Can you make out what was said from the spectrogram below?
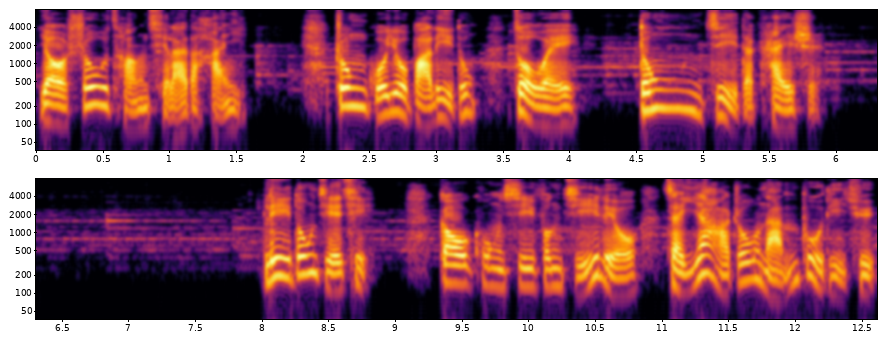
要收藏起来的含义。中国又把立冬作为冬季的开始。立冬节气，高空西风急流在亚洲南部地区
